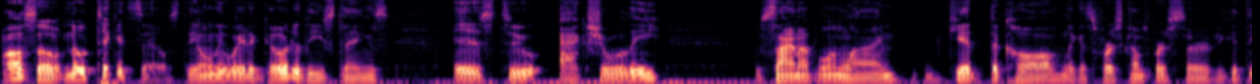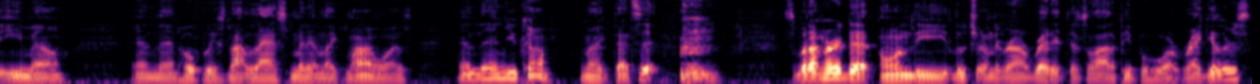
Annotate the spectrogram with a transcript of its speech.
Also, no ticket sales. The only way to go to these things is to actually sign up online, get the call, like it's first come, first serve. You get the email, and then hopefully it's not last minute like mine was, and then you come. Like that's it. so, but I've heard that on the Lucha Underground Reddit, there's a lot of people who are regulars.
